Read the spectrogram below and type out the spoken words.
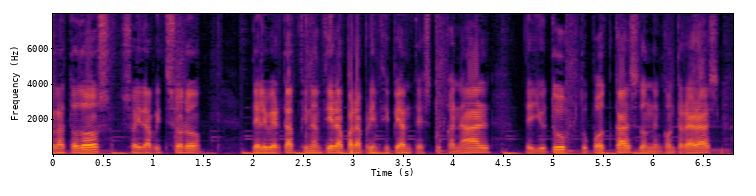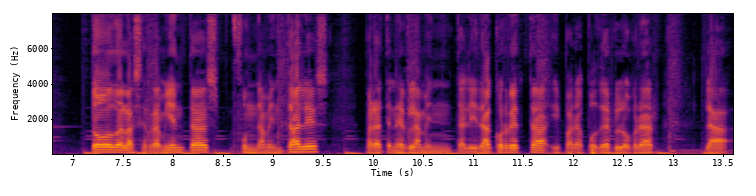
Hola a todos, soy David Soro de Libertad Financiera para Principiantes, tu canal de YouTube, tu podcast, donde encontrarás todas las herramientas fundamentales para tener la mentalidad correcta y para poder lograr la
